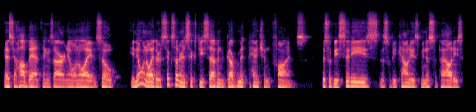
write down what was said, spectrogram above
as to how bad things are in Illinois. And so in Illinois, there's 667 government pension funds. This would be cities, this would be counties, municipalities,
